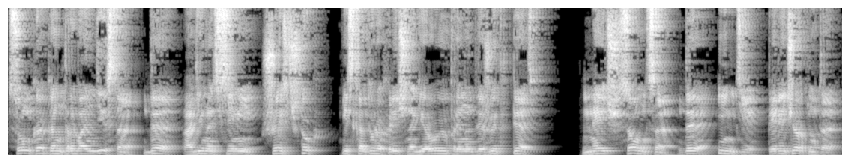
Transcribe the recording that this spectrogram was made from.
Сумка контрабандиста Д, 1 из 7, 6 штук, из которых лично герою принадлежит 5. Меч Солнца Д, Инти, перечеркнуто.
